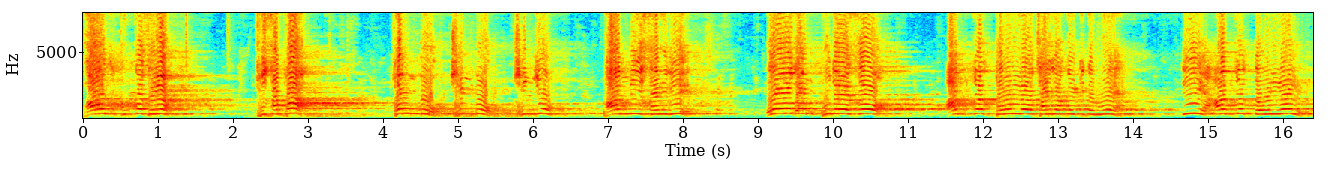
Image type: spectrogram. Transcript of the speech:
반국가 세력 주사파 정부 친부 친중 반미 세력이 모든 분야에서 암적 덩어리로 자리 잡고 있기 때문에 이 암적 덩어리를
